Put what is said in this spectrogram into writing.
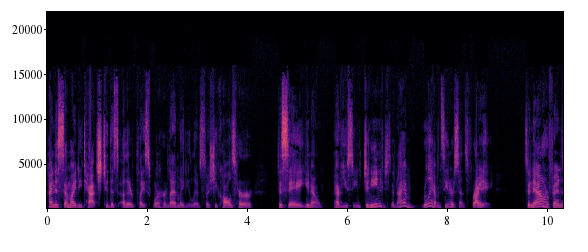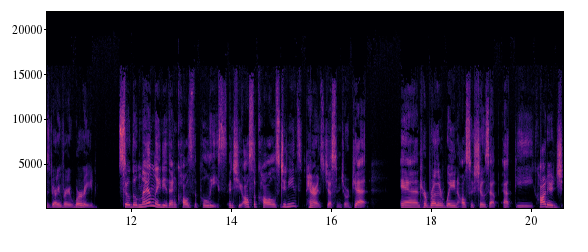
kind of semi detached to this other place where her landlady lives. So she calls her to say, you know, have you seen Janine? She said, I have really haven't seen her since Friday. So now her friend is very, very worried. So the landlady then calls the police and she also calls Janine's parents, Jess and Georgette. And her brother Wayne also shows up at the cottage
